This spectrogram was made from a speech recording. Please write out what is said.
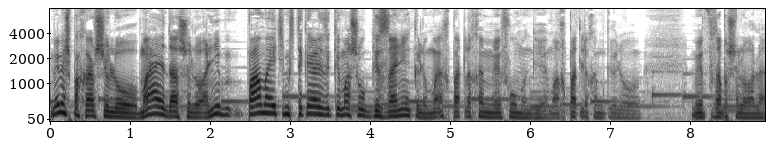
מי המשפחה שלו? מה העדה שלו? אני פעם הייתי מסתכל על זה כמשהו גזעני, כאילו, מה אכפת לכם מאיפה הוא מגיע? מה אכפת לכם, כאילו, מאיפה סבא שלו עלה?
